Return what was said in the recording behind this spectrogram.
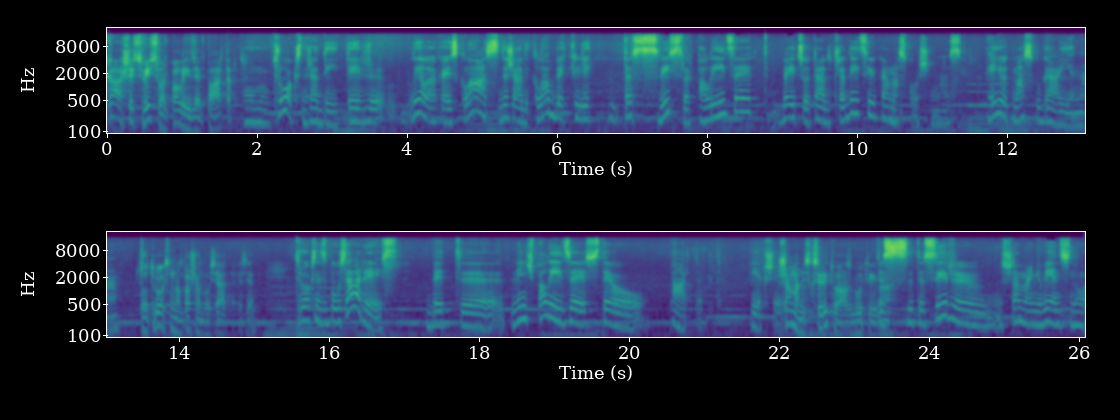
Kā šis viss var palīdzēt pārtapt? Un troksni radīt ir lielākais klāsts, dažādi klabekļi. Tas viss var palīdzēt, veicot tādu tradīciju kā maskošanās, ejot masku gājienā. To troksni man pašam būs jātaisa. Ja? Troksnis būs ārējs, bet uh, viņš palīdzēs tev pārtapt. Iekšēji. Šamanisks rituāls būtībā. Tas, tas ir šāmaņu viens no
